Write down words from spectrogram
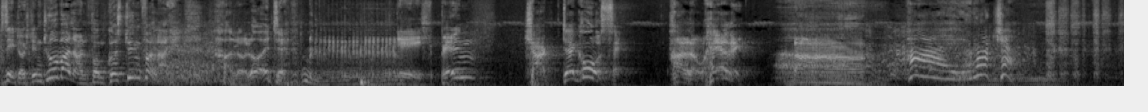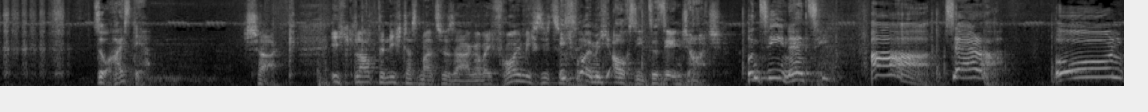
Seht euch den Turban an vom Kostümverleih. Hallo Leute. Ich bin Chuck der Große. Hallo Harry. Ah. Hi, Roger. So heißt er. Chuck, ich glaubte nicht, das mal zu sagen, aber ich freue mich, Sie zu Ich freue mich auch, Sie zu sehen, George. Und Sie, Nancy. Ah, Sarah. Und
